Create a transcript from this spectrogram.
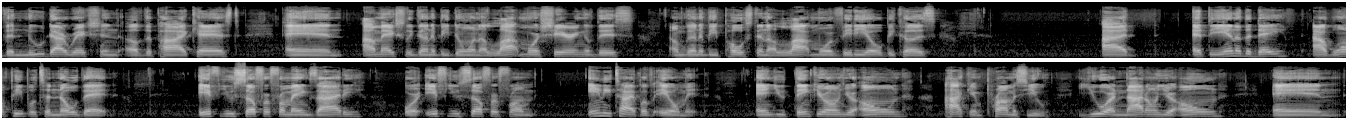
the new direction of the podcast. And I'm actually going to be doing a lot more sharing of this. I'm going to be posting a lot more video because I at the end of the day, I want people to know that if you suffer from anxiety or if you suffer from any type of ailment and you think you're on your own, I can promise you, you are not on your own. And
